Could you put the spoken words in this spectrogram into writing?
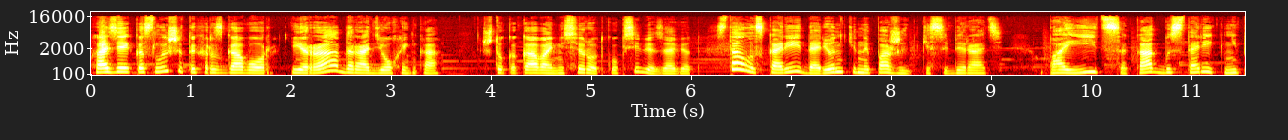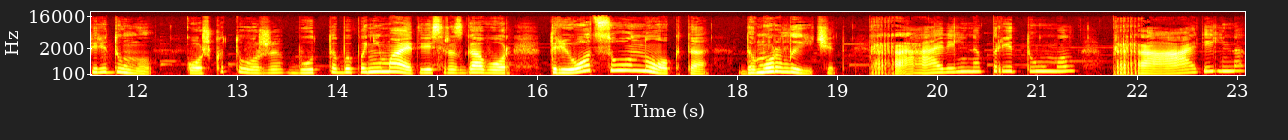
Хозяйка слышит их разговор и рада радехонька что какова не сиротку к себе зовет, стала скорее Даренкины пожитки собирать. Боится, как бы старик не передумал. Кошка тоже, будто бы понимает весь разговор, трется у ног-то, да мурлычет. Правильно придумал, правильно.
